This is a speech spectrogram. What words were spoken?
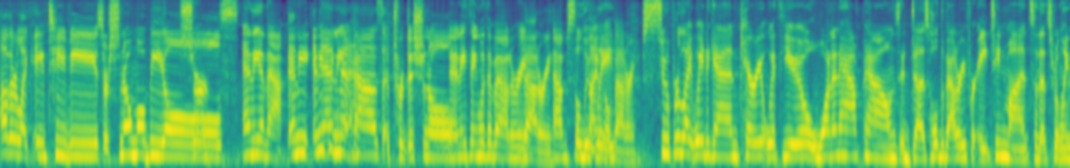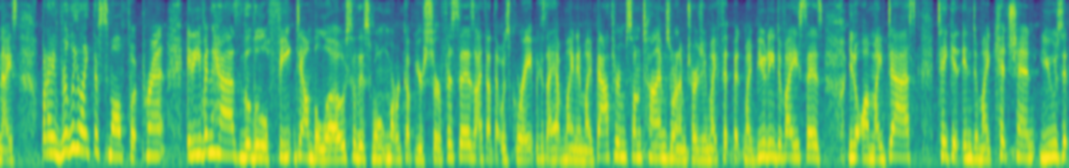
other like ATVs or snowmobiles. Sure. Any of that. Any anything Any that, that, has a traditional anything with a battery. Battery. Absolutely. Nine battery. Super lightweight again. Carry it with you. One and a half pounds. It does hold the battery for 18 months, so that's really nice. But I really like the small footprint. It even has the little feet down below, so this won't mark up your surfaces. I thought that was great because I have mine in my bathroom sometimes when I'm charging my Fitbit, my beauty devices, you know, on my desk. Take it into my kitchen. Use it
